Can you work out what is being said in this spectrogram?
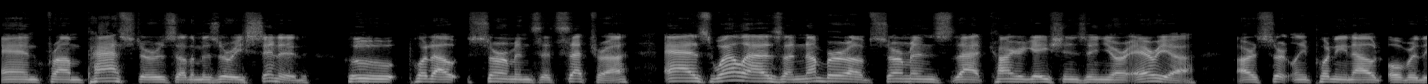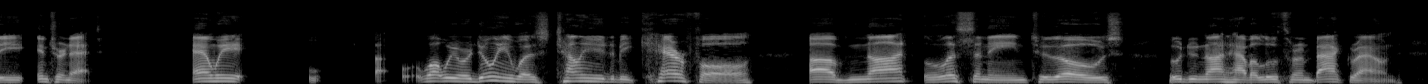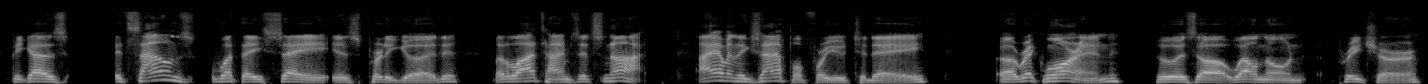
and from pastors of the Missouri Synod who put out sermons, etc., as well as a number of sermons that congregations in your area are certainly putting out over the internet. And we what we were doing was telling you to be careful of not listening to those who do not have a Lutheran background because it sounds what they say is pretty good, but a lot of times it's not. I have an example for you today. Uh, Rick Warren, who is a well known preacher,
